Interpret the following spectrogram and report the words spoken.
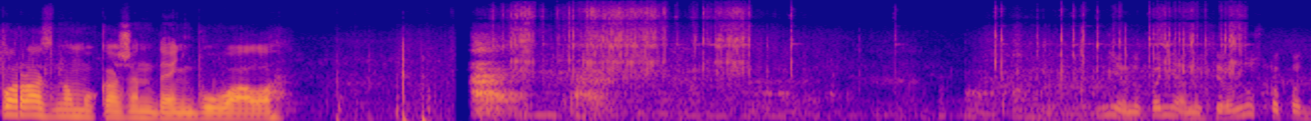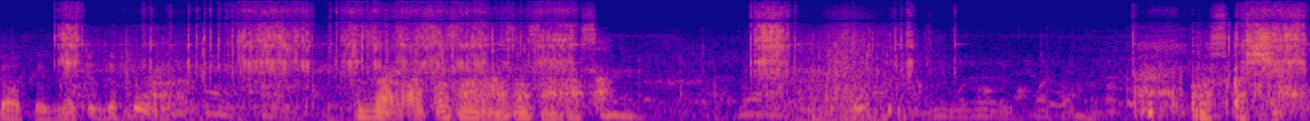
по-разному кожен день бувало. Не, ну понятно, но все равно ж попадался, значит зашел. Зараза, зараза, зараза. Проскочив.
